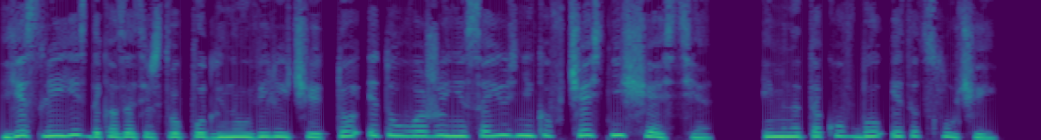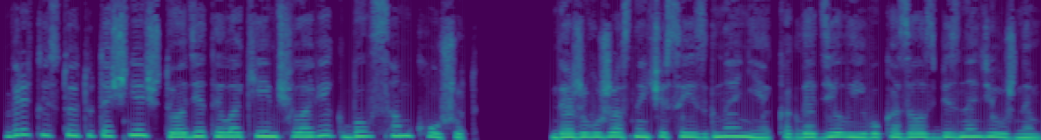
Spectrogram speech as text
Если и есть доказательство подлинного величия, то это уважение союзников — часть несчастья. Именно таков был этот случай. Вряд ли стоит уточнять, что одетый лакеем человек был сам Кошут. Даже в ужасные часы изгнания, когда дело его казалось безнадежным,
